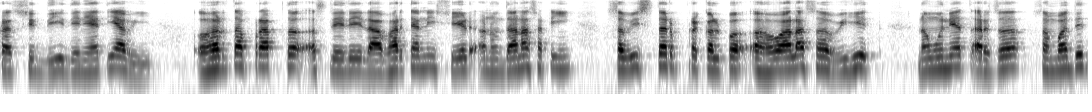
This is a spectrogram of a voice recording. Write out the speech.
प्रसिद्धी देण्यात यावी. अर्हता प्राप्त असलेले लाभार्थ्यांनी शेड अनुदानासाठी सविस्तर प्रकल्प अहवालासह विहित नमुन्यात अर्ज संबंधित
